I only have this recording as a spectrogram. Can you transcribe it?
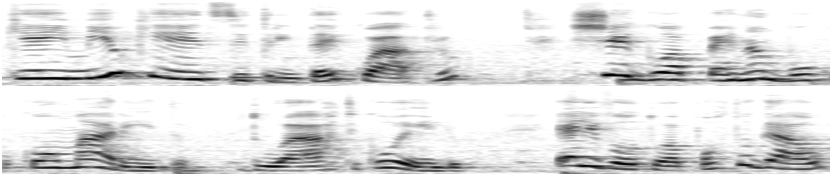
que em 1534 chegou a Pernambuco com o marido, Duarte Coelho. Ele voltou a Portugal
